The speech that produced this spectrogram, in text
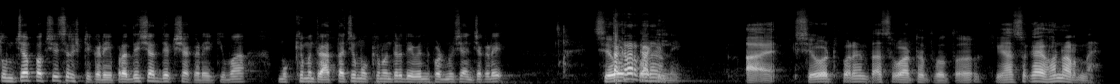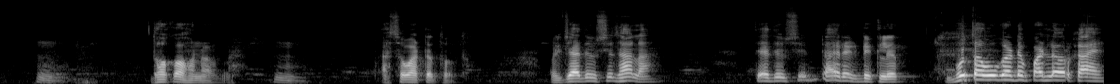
तुमच्या पक्षश्रेष्ठीकडे प्रदेशाध्यक्षाकडे किंवा मुख्यमंत्री आताचे मुख्यमंत्री देवेंद्र फडणवीस यांच्याकडे तक्रार का केली शेवटपर्यंत नाही आय- शेवटपर्यंत असं वाटत होतं की असं काय होणार नाही हम्म. धोका होणार नाही हम्म. असं वाटत होतं. पण ज्या दिवशी झाला त्या दिवशी डायरेक्ट डिक्लेअर भूत उघडे पडल्यावर काय?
